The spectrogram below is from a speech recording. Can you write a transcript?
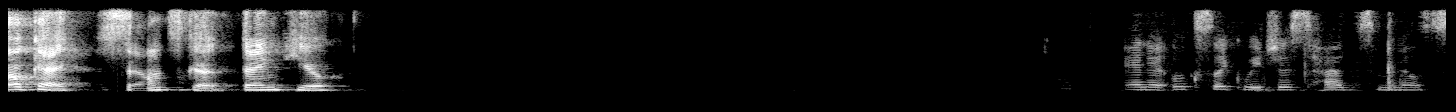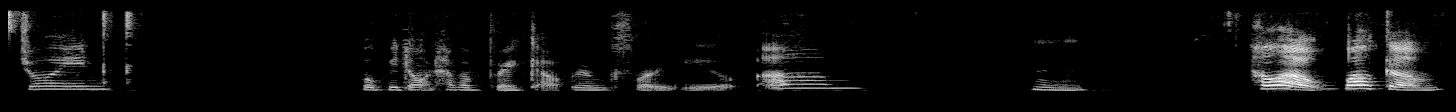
Okay, sounds good. Thank you. And it looks like we just had someone else join but we don't have a breakout room for you. Um, hmm. Hello, welcome.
